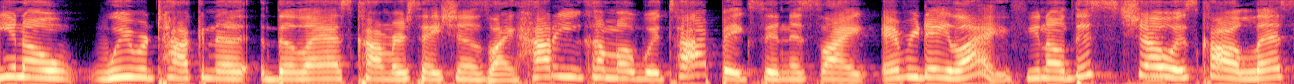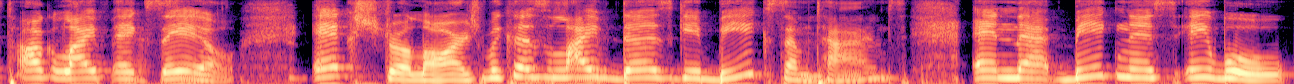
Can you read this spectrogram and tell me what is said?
you know, we were talking to the last conversation is like, how do you come up with topics? And it's like everyday life. You know, this show is called Let's Talk Life XL, extra large, because life does get big mm-hmm. sometimes, mm-hmm. and that bigness it will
